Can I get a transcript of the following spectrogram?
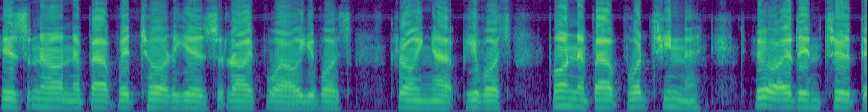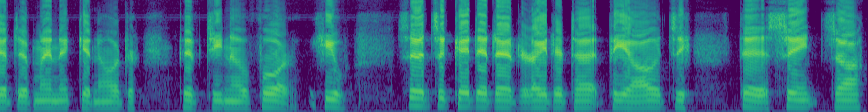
is known about Vitoria's life while he was growing up. He was born about 1492 and entered the Dominican Order 1504. He was educated and later theology the St. Jacques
